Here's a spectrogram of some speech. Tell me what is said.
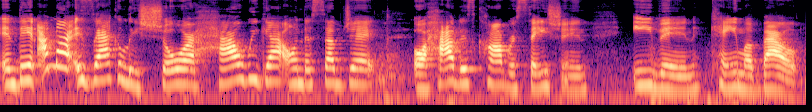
And then I'm not exactly sure how we got on the subject or how this conversation even came about.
